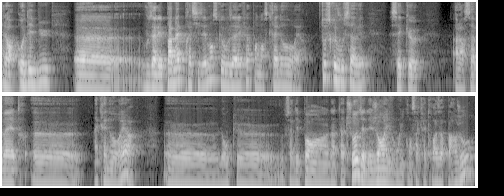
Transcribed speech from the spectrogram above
Alors, au début, euh, vous n'allez pas mettre précisément ce que vous allez faire pendant ce créneau horaire. Tout ce que vous savez, c'est que, alors ça va être euh, un créneau horaire, euh, donc euh, ça dépend d'un tas de choses. Il y a des gens, ils vont y consacrer 3 heures par jour.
